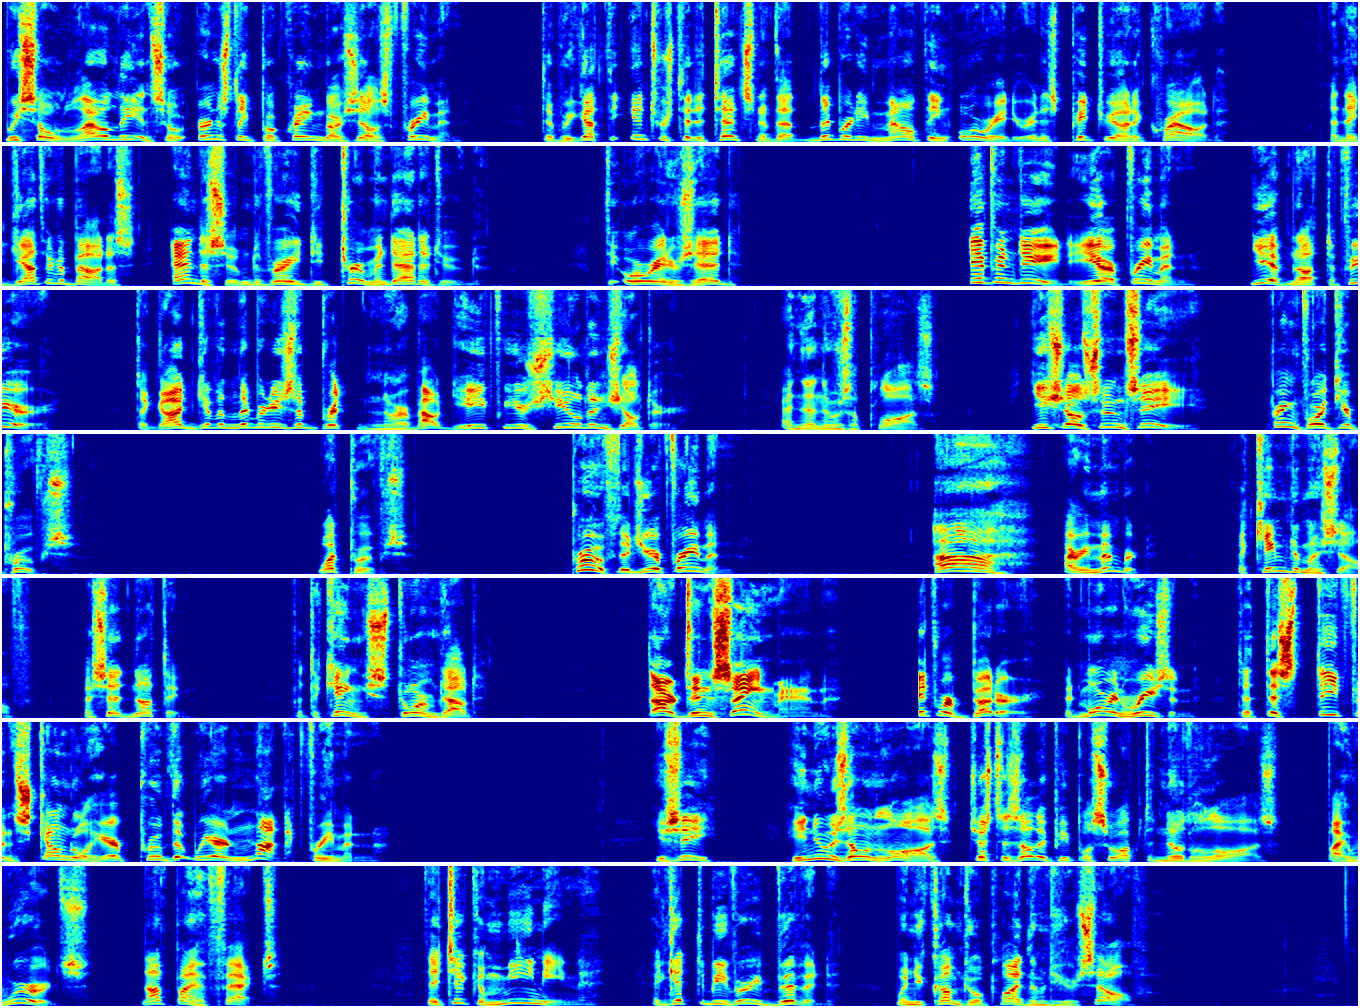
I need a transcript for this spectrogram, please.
We so loudly and so earnestly proclaimed ourselves freemen that we got the interested attention of that liberty mouthing orator and his patriotic crowd, and they gathered about us and assumed a very determined attitude. The orator said, If indeed ye are freemen, ye have naught to fear. The God given liberties of Britain are about ye for your shield and shelter. And then there was applause. Ye shall soon see. Bring forth your proofs. What proofs? Proof that you're freemen. Ah, I remembered. I came to myself. I said nothing. But the king stormed out, Thou'rt insane, man! It were better, and more in reason, that this thief and scoundrel here prove that we are not freemen. You see, he knew his own laws just as other people so often know the laws, by words, not by effect. They take a meaning and get to be very vivid when you come to apply them to yourself.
